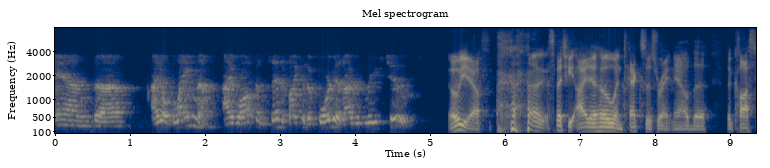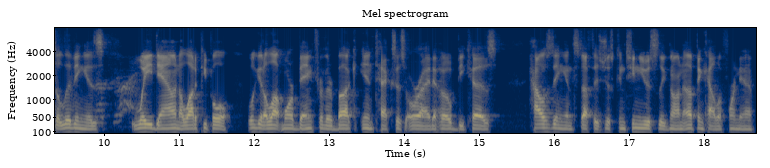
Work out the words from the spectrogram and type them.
and uh, I don't blame them. I've often said if I could afford it, I would leave too. Oh yeah, especially Idaho and Texas right now. The the cost of living is right. way down. A lot of people will get a lot more bang for their buck in Texas or Idaho because housing and stuff has just continuously gone up in California,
